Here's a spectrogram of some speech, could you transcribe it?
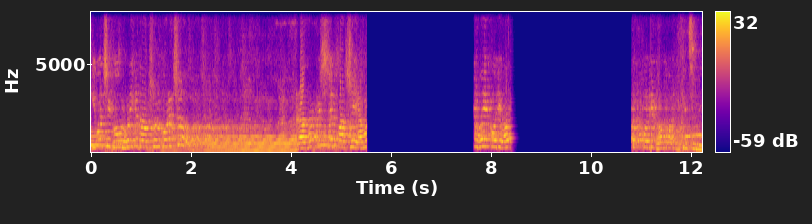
কি বলছি গৌর হরিকে দর্শন করেছ? রাধা কৃষ্ণের পাশে এমন হয়ে করে ভগবানকে চিনে।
